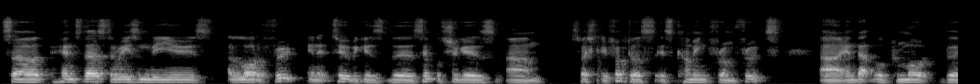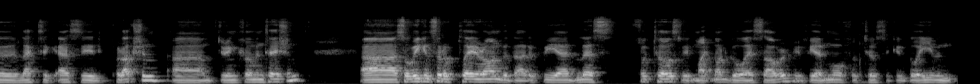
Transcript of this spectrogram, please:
So hence that's the reason we use a lot of fruit in it too, because the simple sugars, um, especially fructose, is coming from fruits, uh, and that will promote the lactic acid production um, during fermentation. Uh, so we can sort of play around with that. If we add less fructose, it might not go as sour. If we add more fructose, it could go even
